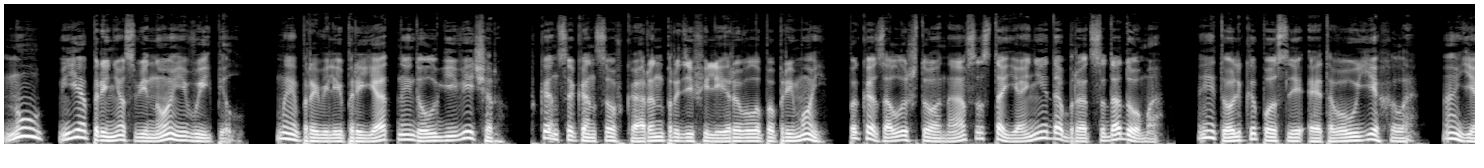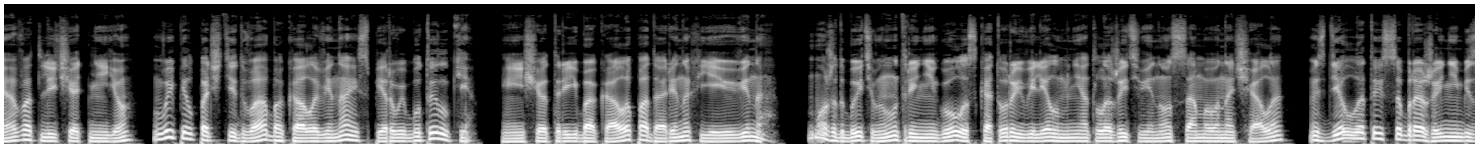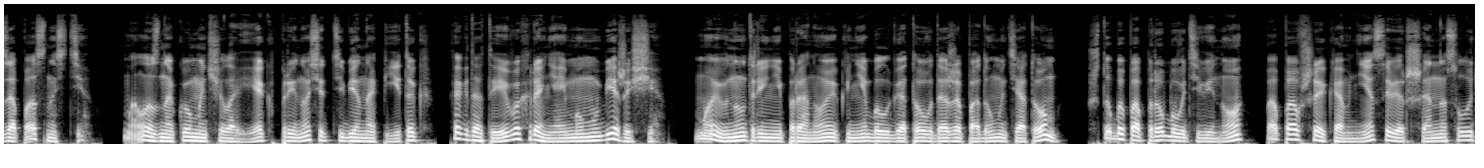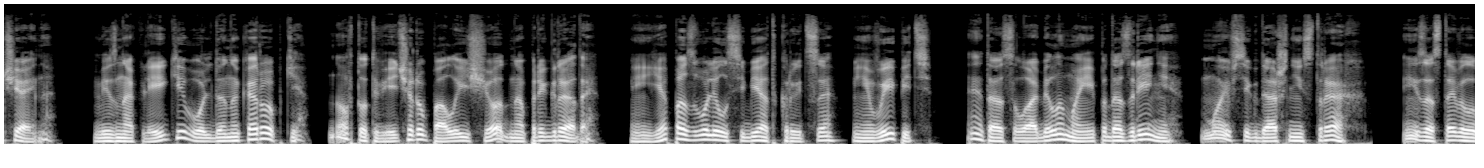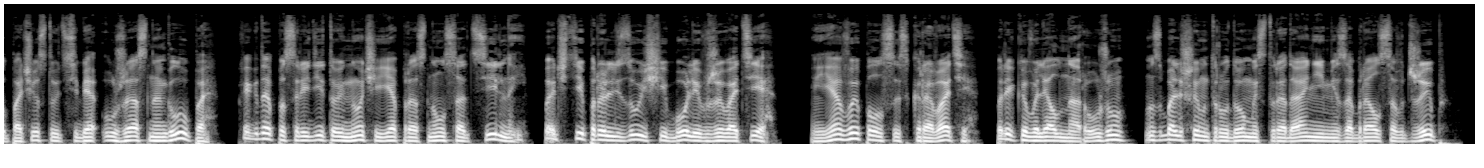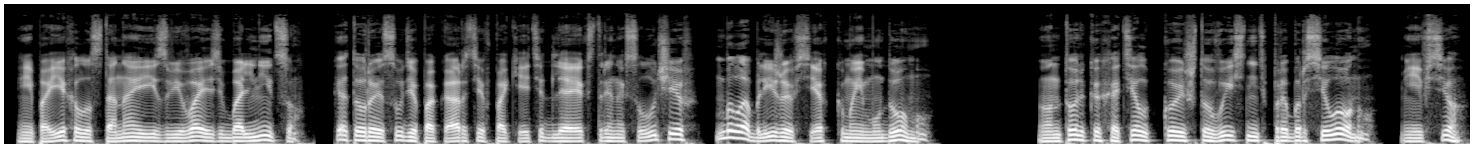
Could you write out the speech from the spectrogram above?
Ну, я принес вино и выпил. Мы провели приятный долгий вечер. В конце концов Карен продефилировала по прямой, показала, что она в состоянии добраться до дома. И только после этого уехала. А я, в отличие от нее, выпил почти два бокала вина из первой бутылки и еще три бокала подаренных ею вина. Может быть, внутренний голос, который велел мне отложить вино с самого начала, сделал это из соображений безопасности. Малознакомый человек приносит тебе напиток, когда ты в охраняемом убежище. Мой внутренний параноик не был готов даже подумать о том, чтобы попробовать вино, попавшее ко мне совершенно случайно. Без наклейки Вольда на коробке. Но в тот вечер упала еще одна преграда. И я позволил себе открыться и выпить. Это ослабило мои подозрения, мой всегдашний страх и заставило почувствовать себя ужасно глупо, когда посреди той ночи я проснулся от сильной, почти парализующей боли в животе. Я выполз из кровати, приковылял наружу, с большим трудом и страданиями забрался в джип и поехал, стоная и извиваясь в больницу, которая, судя по карте в пакете для экстренных случаев, была ближе всех к моему дому. Он только хотел кое-что выяснить про Барселону, и все.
